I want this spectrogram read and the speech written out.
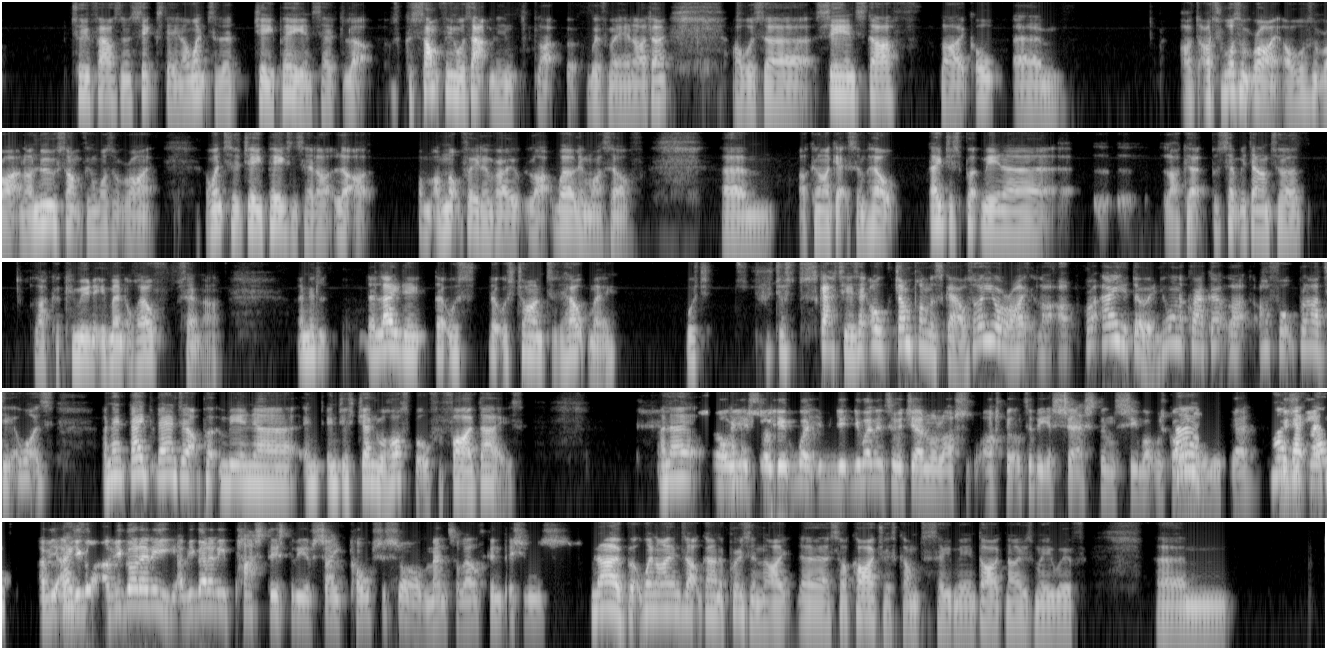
2016, I went to the GP and said, "Look, because something was happening like with me, and I don't, I was uh, seeing stuff like oh, um, I, I just wasn't right. I wasn't right, and I knew something wasn't right. I went to the GPs and said, "Uh, "Look, I, I'm, I'm not feeling very like well in myself. Um, can I get some help?" They just put me in a like a sent me down to a like a community mental health center, and the, the lady that was that was trying to help me was just scatty as it. oh jump on the scales are you all right like how you doing you want a cracker like i thought bloody what is and then they, they ended up putting me in uh in, in just general hospital for five days I So you so you went you, you went into a general hospital to be assessed and see what was going No. on with you. no, Was you they- have you have you got have you got any have you got any past history of psychosis or mental health conditions? No, but when I ended up going to prison, I uh, psychiatrist come to see me and diagnosed me with, um,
